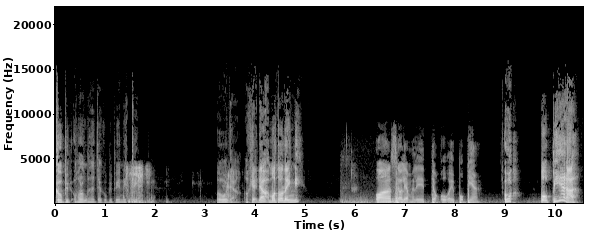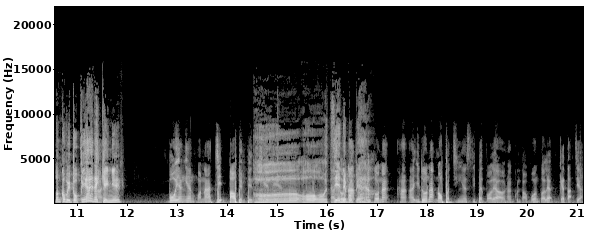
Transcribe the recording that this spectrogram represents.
高比，我谂嗰阵只高比饼呢。好了，OK，了摩多零呢？我少念迄个中午嘅薄饼。哦，薄饼啊！我高比薄饼系你劲嘅。 冇样样可能煎包边边煎嘅。哦哦哦，煎嘅薄饼啊！ha à ido na no pa chính si pe to le ha kun tao bon to le ke ta chia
